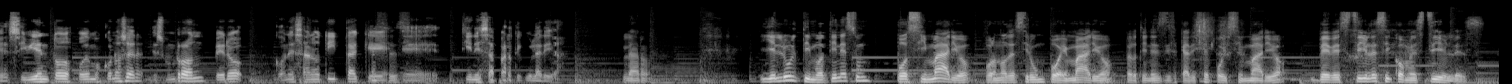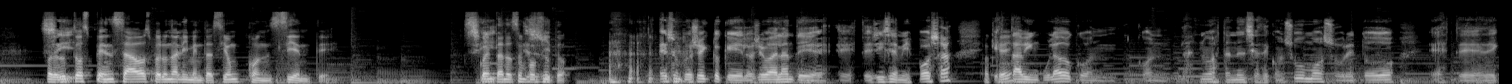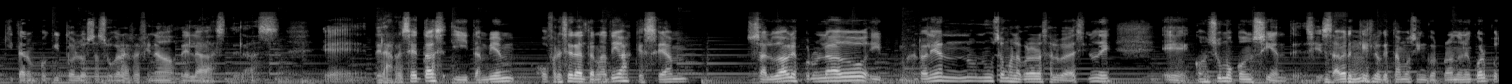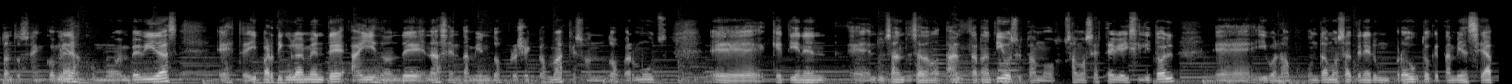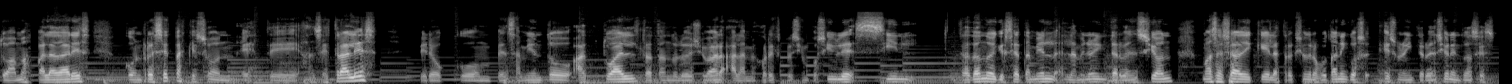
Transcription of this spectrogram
si bien todos podemos conocer, es un ron, pero con esa notita que tiene esa particularidad. Claro. Y el último, tienes un posimario, por no decir un poemario, pero tienes acá dice poesimario, bebestibles y comestibles. Productos pensados para una alimentación consciente. Cuéntanos un poquito. Es un proyecto que lo lleva adelante este, Gise, mi esposa, que está vinculado con, las nuevas tendencias de consumo, sobre todo este, de quitar un poquito los azúcares refinados de las, de las, eh, de las recetas y también ofrecer alternativas que sean saludables por un lado, y en realidad no, usamos la palabra saludable, sino de eh, consumo consciente, es saber qué es lo que estamos incorporando en el cuerpo, tanto sea en comidas como en bebidas, este, y particularmente ahí es donde nacen también dos proyectos más, que son dos vermuts eh, que tienen eh, endulzantes alternativos, usamos, usamos stevia y xilitol, y bueno, apuntamos a tener un producto que también sea apto a más paladares, con recetas que son este, ancestrales, pero con pensamiento actual, tratándolo de llevar a la mejor expresión posible, sin tratando de que sea también la menor intervención, más allá de que la extracción de los botánicos es una intervención, entonces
